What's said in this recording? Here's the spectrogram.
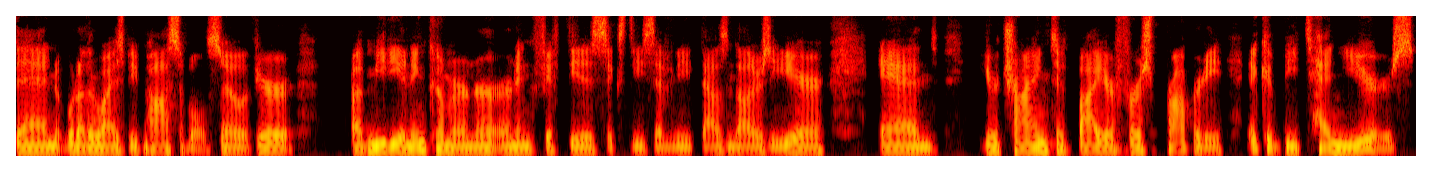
than would otherwise be possible. So if you're a median income earner earning 50 to 60 70,000 dollars a year and you're trying to buy your first property it could be 10 years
